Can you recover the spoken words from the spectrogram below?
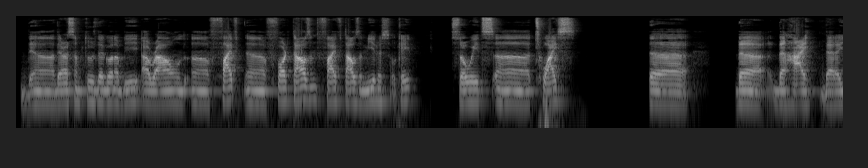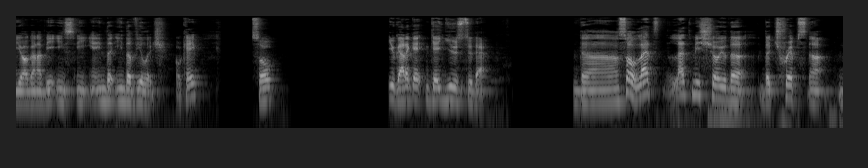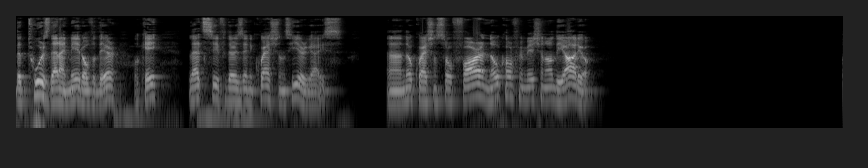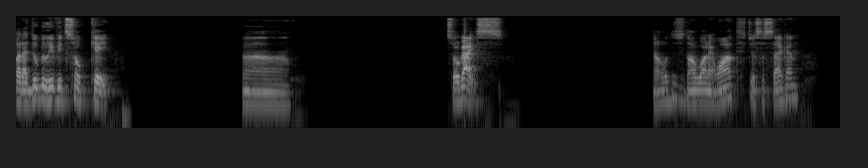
Uh, there are some tours that are gonna be around uh, 5 uh, 4000 5000 meters okay? So it's uh, twice the the the high that you're gonna be in, in the in the village okay? So you gotta get get used to that the so let let me show you the the trips uh, the tours that i made over there okay let's see if there's any questions here guys uh, no questions so far no confirmation on the audio but I do believe it's okay. Uh, so, guys, no, this is not what I want. Just a second.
